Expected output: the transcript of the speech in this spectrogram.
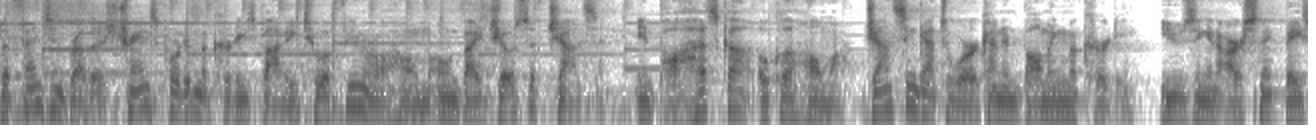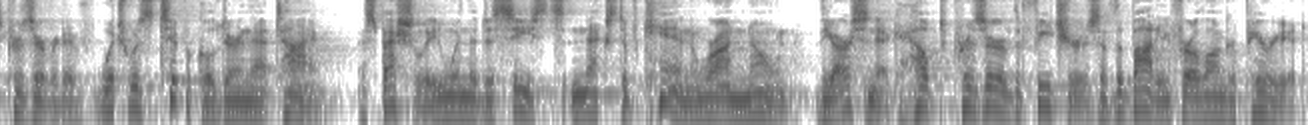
The Fenton brothers transported McCurdy's body to a funeral home owned by Joseph Johnson in Pawhuska, Oklahoma. Johnson got to work on embalming McCurdy using an arsenic based preservative, which was typical during that time, especially when the deceased's next of kin were unknown. The arsenic helped preserve the features of the body for a longer period.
